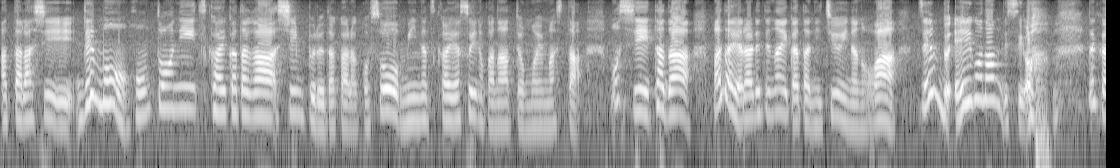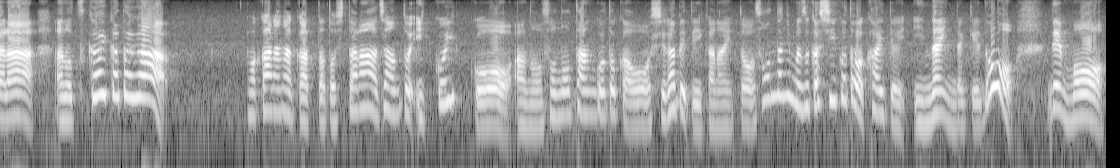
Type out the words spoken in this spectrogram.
新しい。でも本当に使い方がシンプルだからこそみんな使いやすいのかなって思いました。もしただまだやられてない方に注意なのは全部英語なんですよ。だからあの使い方が分からなかったとしたらちゃんと一個一個あのその単語とかを調べていかないとそんなに難しいことは書いていないんだけどでも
